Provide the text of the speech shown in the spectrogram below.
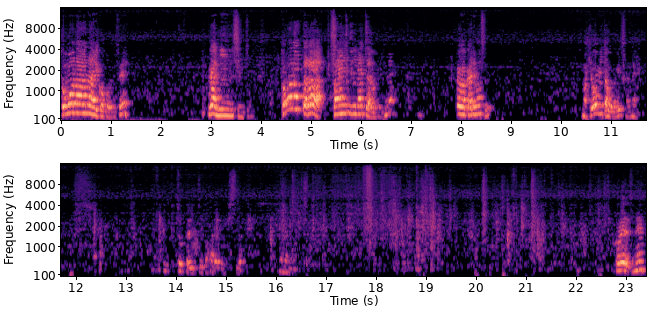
伴わない心ですね。が二因心。伴ったら三因になっちゃうわけですね。わかります？まあ、表を見た方がいいですかね。ちょっと一度晴れる必要。これですね。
